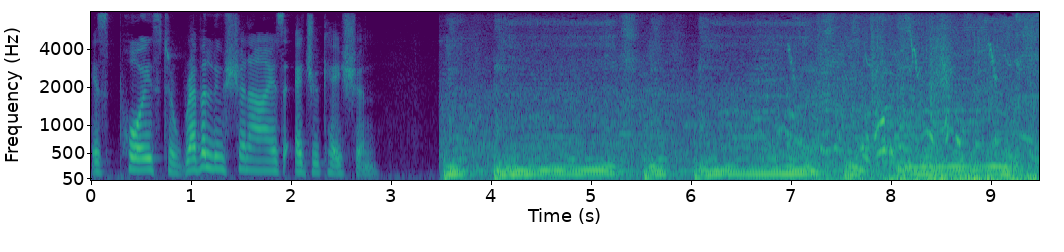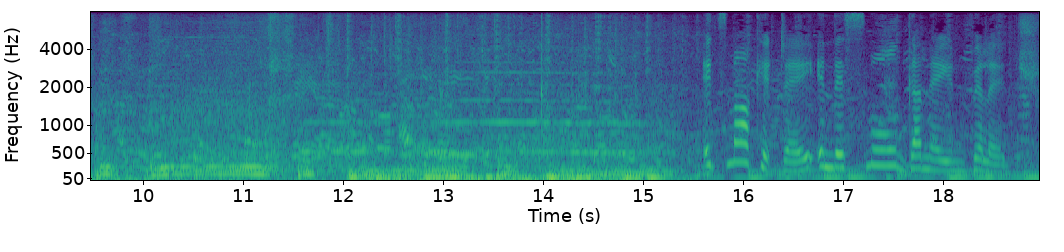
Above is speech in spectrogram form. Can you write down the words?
is poised to revolutionize education. It's market day in this small Ghanaian village.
